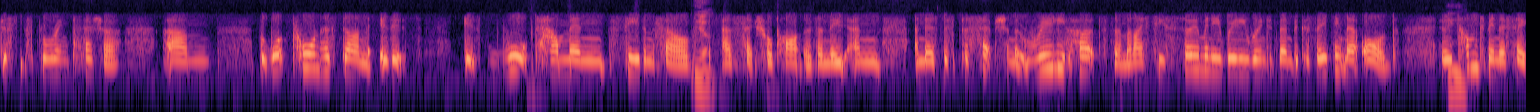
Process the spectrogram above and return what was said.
just exploring pleasure. Um, but what porn has done is it's it's warped how men see themselves Yeah. as sexual partners, and they and and there's this perception that really hurts them. And I see so many really wounded men because they think they're odd. And they mm. come to me and they say,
